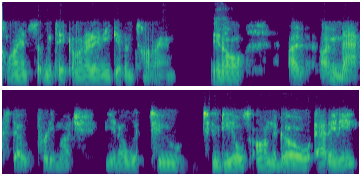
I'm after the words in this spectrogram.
clients that we take on at any given time. You know, I, I'm maxed out pretty much, you know, with two two deals on the go at any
